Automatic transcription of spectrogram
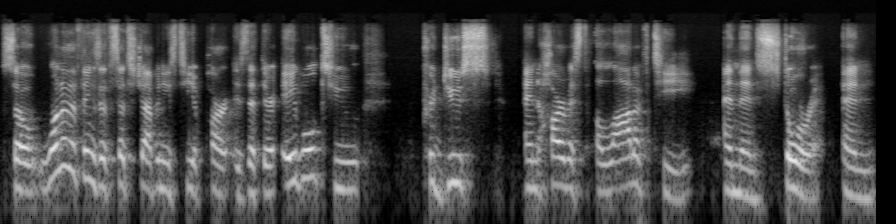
So one of the things that sets Japanese tea apart is that they're able to produce and harvest a lot of tea and then store it and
